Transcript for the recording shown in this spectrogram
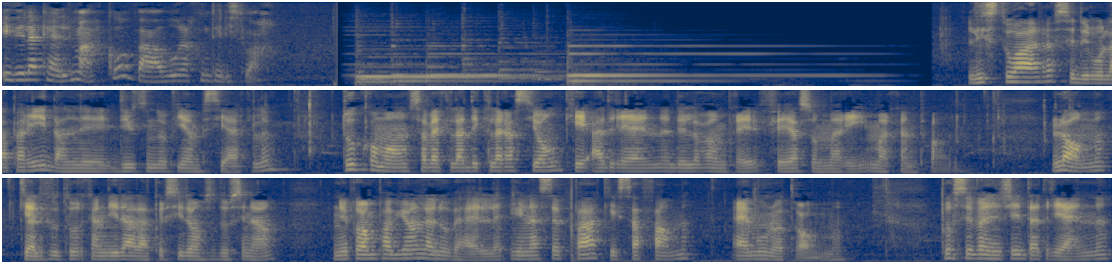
et de laquelle Marco va vous raconter l'histoire. L'histoire se déroule à Paris dans le 19e siècle. Tout commence avec la déclaration qu'Adrienne de Lavempré fait à son mari Marc-Antoine. L'homme, qui est le futur candidat à la présidence du Sénat, ne prend pas bien la nouvelle et n'accepte pas que sa femme aime un autre homme. Pour se venger d'Adrienne,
